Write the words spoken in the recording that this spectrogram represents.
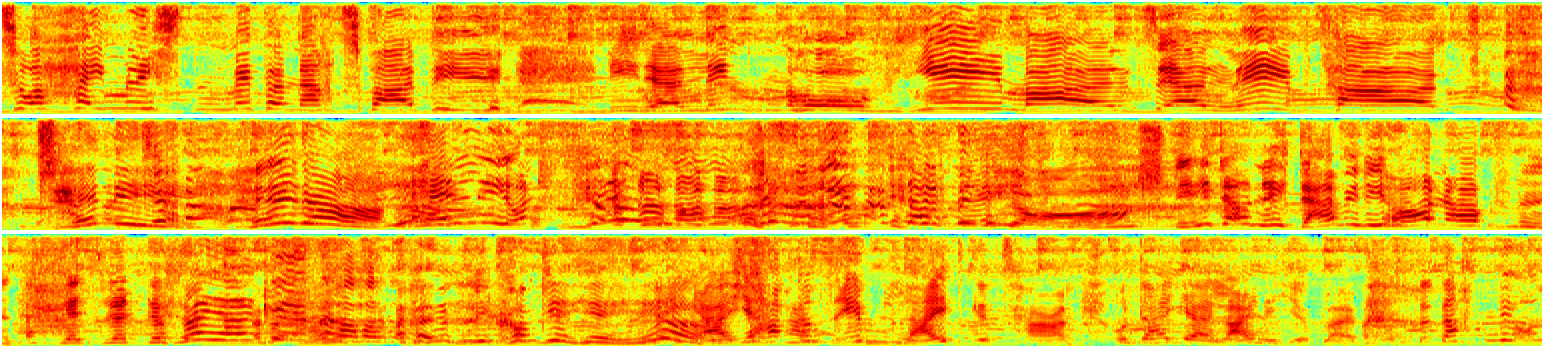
zur heimlichsten Mitternachtsparty, die der Lindenhof jemals erlebt hat. Jenny! Hilda! Handy und Fiss. Das gibt's doch nicht. Steht doch nicht da wie die Hornochsen. Jetzt wird gefeiert. Wie kommt ihr hierher? Ja, ihr habt uns eben leid getan. Und da ihr alleine hier bleiben musstet, dachten wir uns...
